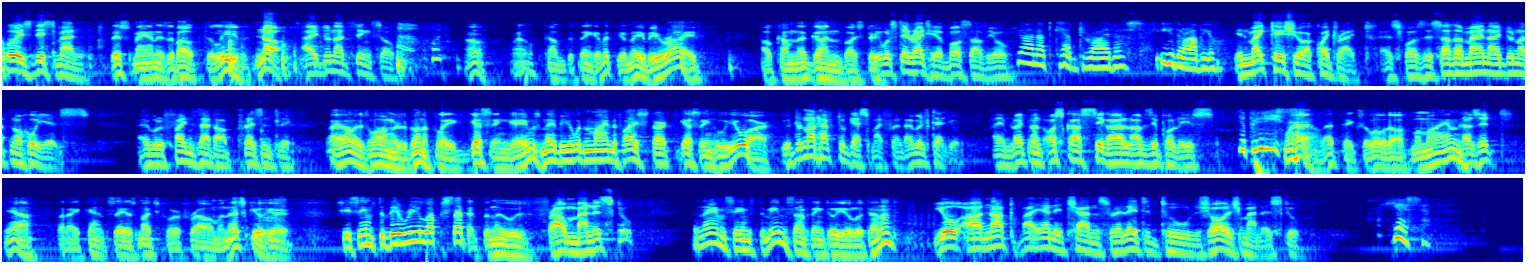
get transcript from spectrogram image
Who is this man? This man is about to leave. No, I do not think so. What? Oh, well, come to think of it, you may be right. How come the gun, Buster? You will stay right here, both of you. You are not cab drivers, either of you. In my case, you are quite right. As for this other man, I do not know who he is. I will find that out presently. Well, as long as we're going to play guessing games, maybe you wouldn't mind if I start guessing who you are. You do not have to guess, my friend. I will tell you. I am Lieutenant Oscar Segal of the police. The police. Well, that takes a load off my mind. Does it? Yeah, but I can't say as much for Frau Manescu here. She seems to be real upset at the news. Frau Manescu? The name seems to mean something to you, Lieutenant. You are not by any chance related to George Manescu. Yes.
